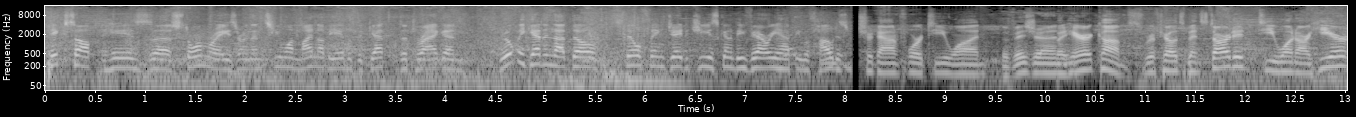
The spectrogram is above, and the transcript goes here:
picks up his uh, Storm Razor, and then T1 might not be able to get the Dragon. We'll be getting that though. Still think JDG is going to be very happy with how this. Pressure down for T1. The vision. But here it comes. Rift Herald's been started. T1 are here.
